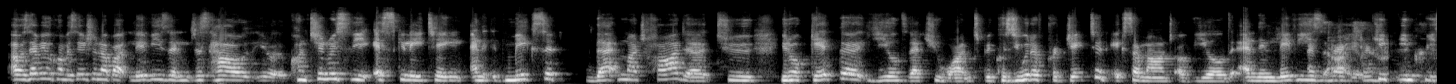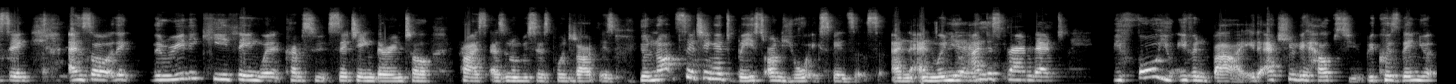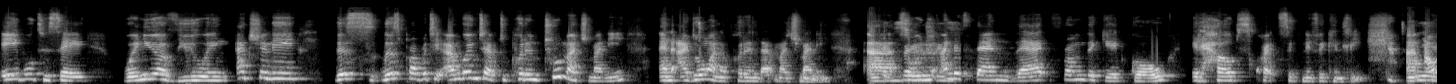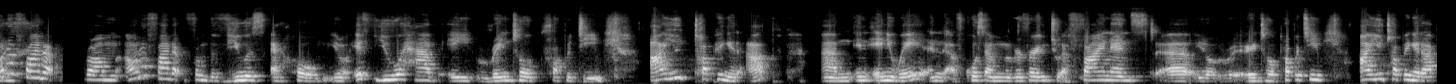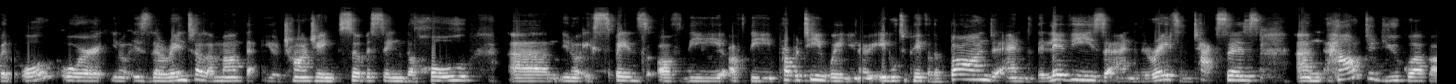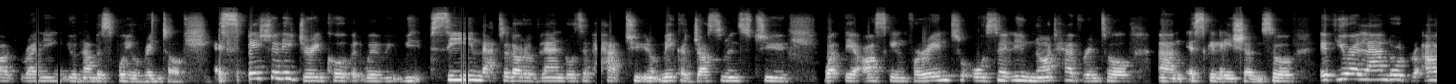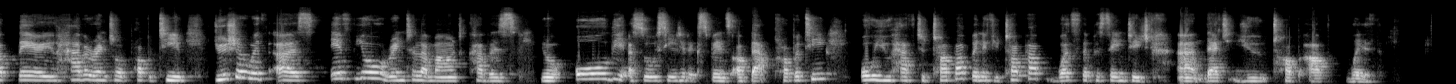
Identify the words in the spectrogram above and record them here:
I was having a conversation about levies and just how you know continuously escalating, and it makes it that much harder to you know get the yield that you want because you would have projected x amount of yield and then levies exactly. are, keep increasing and so i think the really key thing when it comes to setting the rental price as Nomis has pointed out is you're not setting it based on your expenses and and when yes. you understand that before you even buy, it actually helps you because then you're able to say, when you are viewing, actually, this this property, I'm going to have to put in too much money, and I don't want to put in that much money. Uh, exactly. So when you understand that from the get go, it helps quite significantly. Um, yes. I want to find out from I want to find out from the viewers at home. You know, if you have a rental property, are you topping it up? Um, in any way. And of course, I'm referring to a financed, uh, you know, rental property. Are you topping it up at all, or you know, is the rental amount that you're charging servicing the whole, um, you know, expense of the of the property, where you know you're able to pay for the bond and the levies and the rates and taxes? Um, how did you go about running your numbers for your rental, especially during COVID, where we, we've seen that a lot of landlords have had to you know make adjustments to what they're asking for rent or certainly not have rental um, escalation. So if you're a landlord out there, you have a rental property, do share with us if your rental amount covers you know all the associated expense of that property or you have to top up and if you top up what's the percentage um, that you top up with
